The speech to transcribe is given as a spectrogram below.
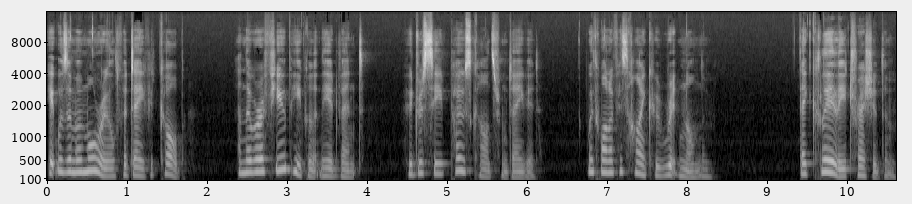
It was a memorial for David Cobb, and there were a few people at the event who'd received postcards from David with one of his haiku written on them. They clearly treasured them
